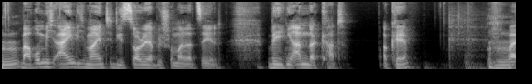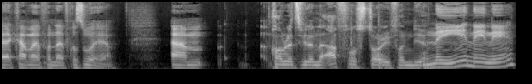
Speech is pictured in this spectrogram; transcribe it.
Hm? Warum ich eigentlich meinte, die Story habe ich schon mal erzählt. Wegen Undercut, okay? Mhm. Weil da kam man von der Frisur her. Ähm, Kommt jetzt wieder eine Afro-Story von dir? nee, nee, nee.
